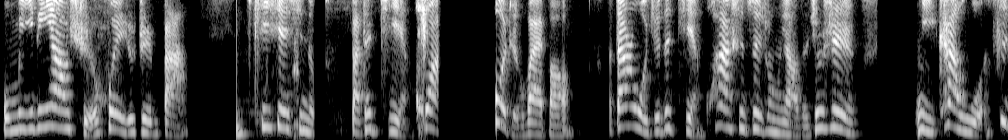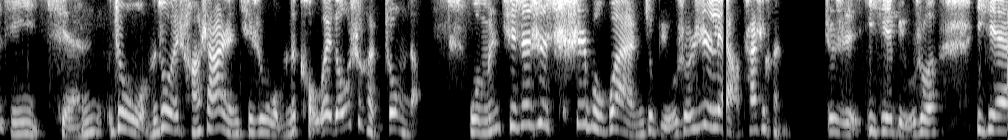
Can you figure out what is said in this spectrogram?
我们一定要学会，就是把机械性的把它简化或者外包。当然，我觉得简化是最重要的。就是你看我自己以前，就我们作为长沙人，其实我们的口味都是很重的。我们其实是吃不惯，就比如说日料，它是很。就是一些，比如说一些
